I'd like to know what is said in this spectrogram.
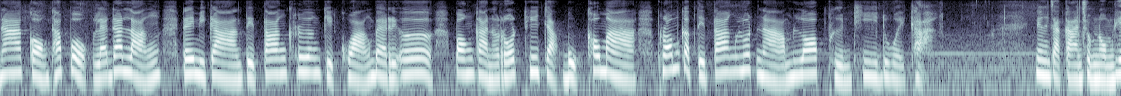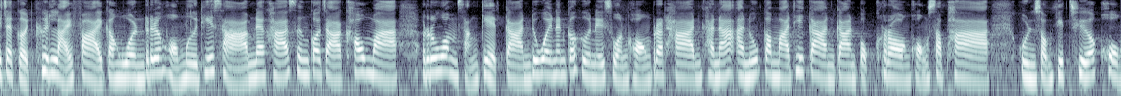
หน้ากองทัพบกและด้านหลัง ได้มีการติดตั้งเครื่องกีดขวางแบรีเออร์ ป้องกันรถที่จะบุกเข้ามา พร้อมกับติดตั้งลวดหนามรอบพื้นที่ด้วยค่ะ นื่องจากการชุมนุมที่จะเกิดขึ้นหลายฝ่ายกังวลเรื่องของมือที่3นะคะ ซึ่งก็จะเข้ามาร่วมสังเกตการ์ด้วยนั่นก็คือในส่วนของประธานคณะอนุกรรมาธิการการปกครองของสภา คุณสมคิดเชื้อคง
